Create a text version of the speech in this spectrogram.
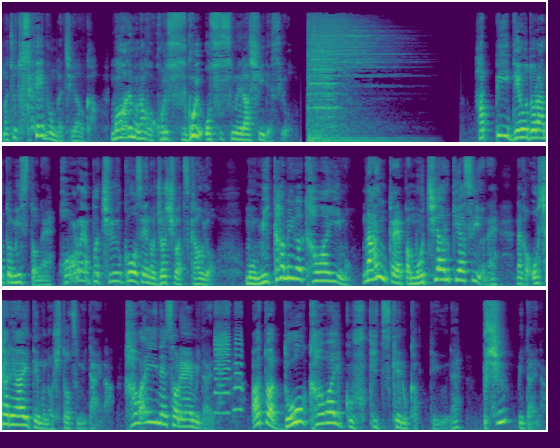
まあ、ちょっと成分が違うか。まあでもなんかこれすごいおすすめらしいですよ。ハッピーデオドラントミストね。これやっぱ中高生の女子は使うよ。もう見た目が可愛いもん。なんかやっぱ持ち歩きやすいよね。なんかおしゃれアイテムの一つみたいな。可愛いね、それ、みたいな。あとはどう可愛く吹きつけるかっていうね。プシュみたいな。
